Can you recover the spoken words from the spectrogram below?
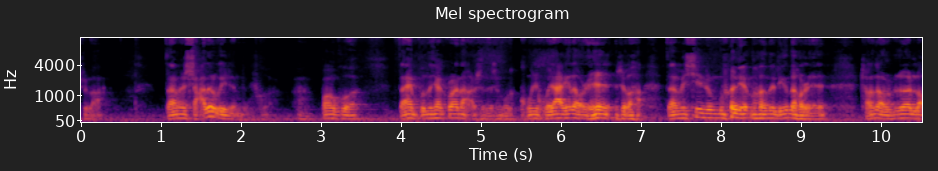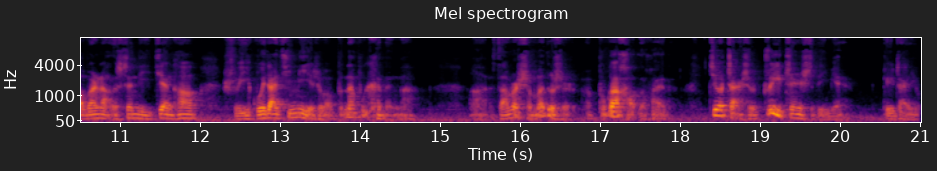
是吧？咱们啥都微针不破啊，包括咱也不能像共产党似的，什么国国家领导人，是吧？咱们新中国联邦的领导人，长岛哥老班长的身体健康属于国家机密，是吧？不，那不可能啊！啊，咱们什么都是不管好的坏的，就要展示最真实的一面给战友。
